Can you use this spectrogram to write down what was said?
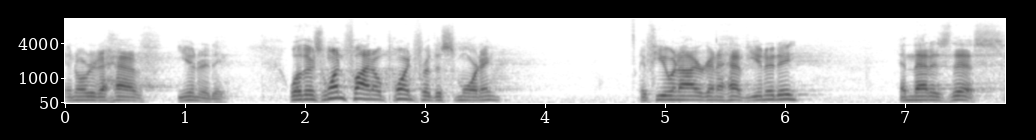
in order to have unity? Well, there's one final point for this morning, if you and I are going to have unity, and that is this.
